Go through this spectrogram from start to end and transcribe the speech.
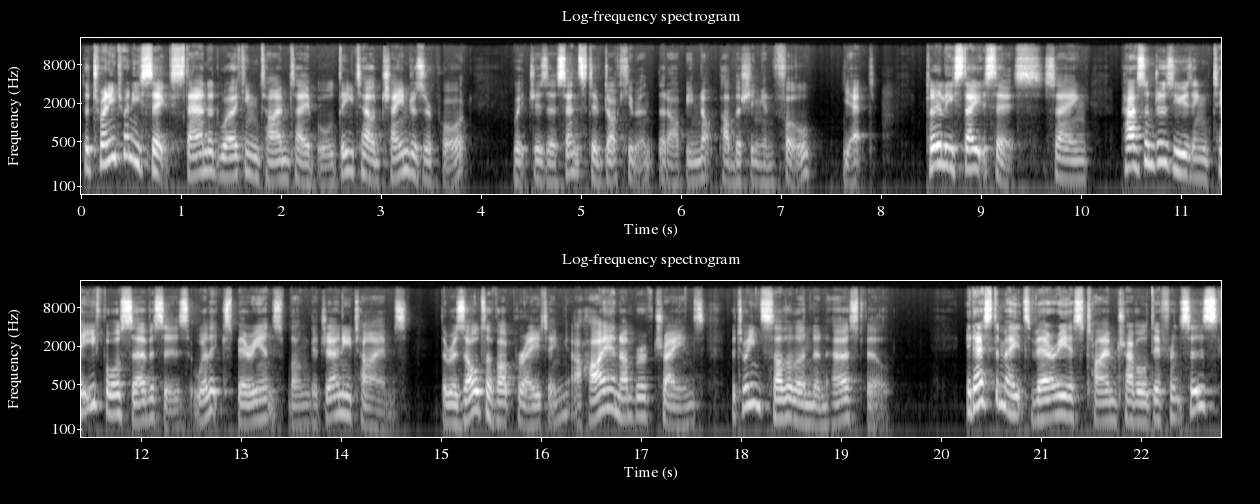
The 2026 Standard Working Timetable Detailed Changes Report, which is a sensitive document that I'll be not publishing in full, yet, clearly states this, saying passengers using T4 services will experience longer journey times, the result of operating a higher number of trains between Sutherland and Hurstville. It estimates various time travel differences,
